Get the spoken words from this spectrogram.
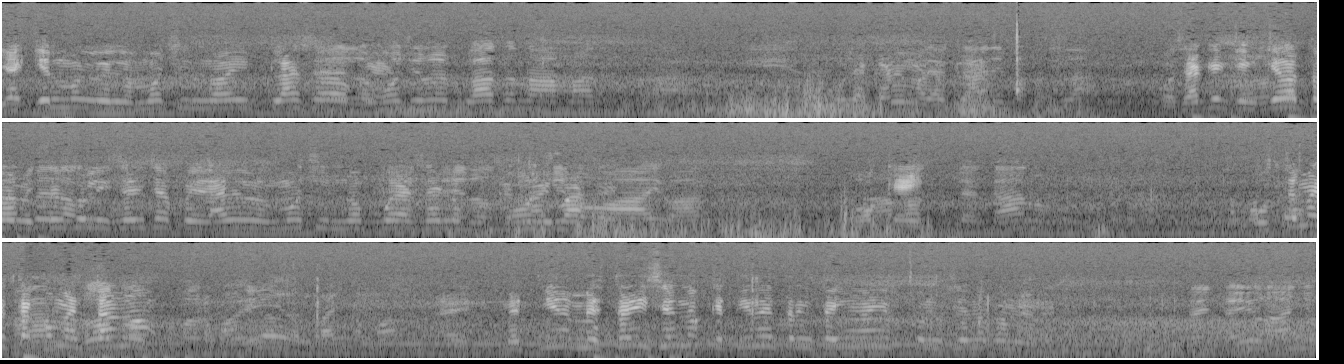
¿Y aquí en, los Mochis no hay plaza En los mochis no hay plaza nada más. Culiacán y Mazatlán. O sea que quien quiera tramitar su licencia federal en los Mochis no puede hacerlo porque no hay base. no hay base. Ok. O- Usted me está comentando, eh, me, tiene- me está diciendo que tiene 31 años conduciendo camiones. 31 años,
